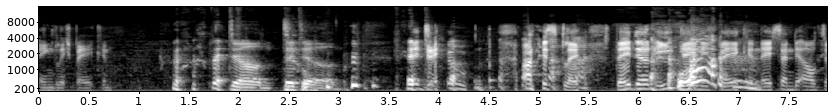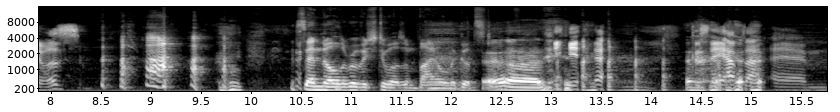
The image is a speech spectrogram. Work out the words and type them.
English bacon. They don't. They don't. They do. Honestly, they don't eat Danish bacon. They send it all to us. Send all the rubbish to us and buy all the good stuff. Uh, Because they have that. Um,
